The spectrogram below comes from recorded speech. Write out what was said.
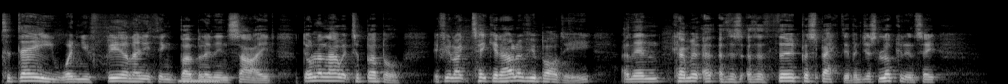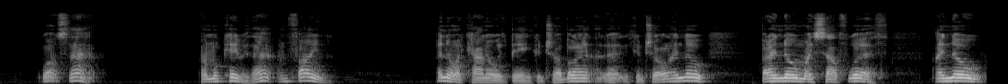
today, when you feel anything bubbling inside, don't allow it to bubble. If you like, take it out of your body and then come as a, as a third perspective and just look at it and say, "What's that? I'm okay with that. I'm fine. I know I can't always be in control, but I, uh, in control. I know, but I know my self worth. I know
